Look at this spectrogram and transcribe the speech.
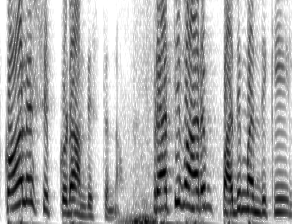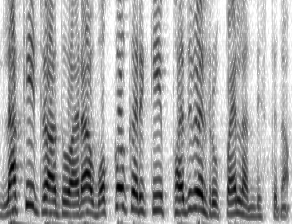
స్కాలర్షిప్ కూడా అందిస్తున్నాం. ప్రతి వారం పది మందికి లక్కీ డ్రా ద్వారా ఒక్కొక్కరికి పదివేల రూపాయలు అందిస్తున్నాం.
